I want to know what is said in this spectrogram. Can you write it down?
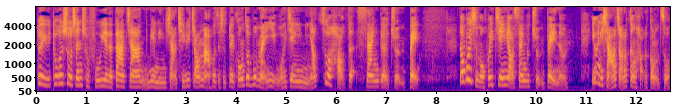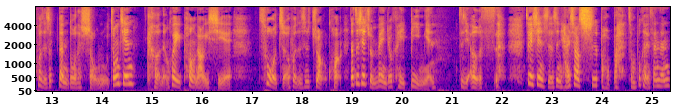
对于多数身处服务业的大家，你面临想骑驴找马，或者是对工作不满意，我会建议你要做好的三个准备。那为什么会建议要有三个准备呢？因为你想要找到更好的工作，或者是更多的收入，中间可能会碰到一些挫折或者是状况，那这些准备你就可以避免自己饿死。最现实的是，你还是要吃饱吧，总不可能三餐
